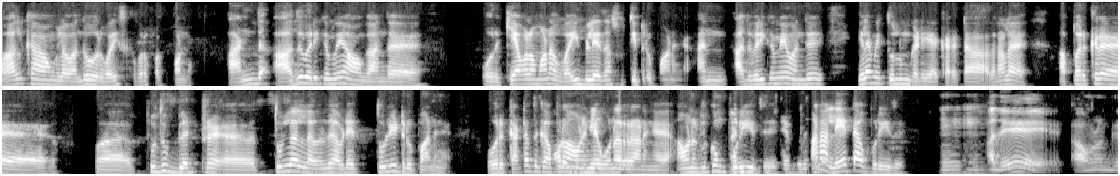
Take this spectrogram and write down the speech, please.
வாழ்க்கை அவங்கள வந்து ஒரு வயசுக்கு அப்புறம் ஃபக் பண்ணும். அந்த அது வரைக்குமே அவங்க அந்த ஒரு கேவலமான வைப்லே தான் சுத்திட்டு இருப்பானுங்க. அந் அது வரைக்குமே வந்து இளமை துள்ளும் கிடையாது கரெக்டா அதனால அப்ப இருக்கிற புது பிளட் துள்ளல்ல வந்து அப்படியே துள்ளிட்டு இருப்பானுங்க. ஒரு கட்டத்துக்கு அப்புறம் அவனுங்களே உணர்றானுங்க. அவனுங்களுக்கும் புரியுது. ஆனா லேட்டா புரியுது. அது அவனுங்க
